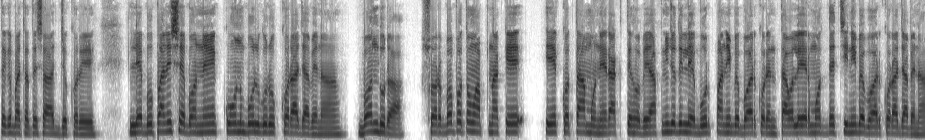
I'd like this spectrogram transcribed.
থেকে বাঁচাতে সাহায্য করে। লেবু পানি সেবনে কোন ভুলগুলো করা যাবে না। বন্ধুরা, সর্বপ্রথম আপনাকে এ কথা মনে রাখতে হবে। আপনি যদি লেবুর পানি ব্যবহার করেন, তাহলে এর মধ্যে চিনি ব্যবহার করা যাবে না।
